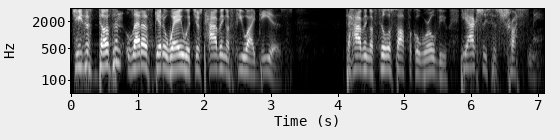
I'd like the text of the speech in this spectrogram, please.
Jesus doesn't let us get away with just having a few ideas, to having a philosophical worldview. He actually says, Trust me.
